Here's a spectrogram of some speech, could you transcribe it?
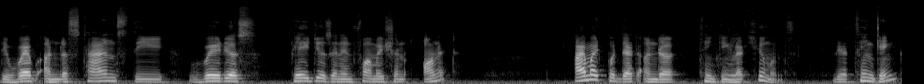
the web understands the various pages and information on it. I might put that under thinking like humans. They're thinking,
